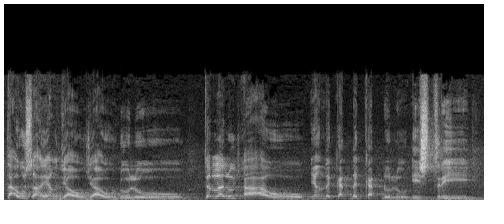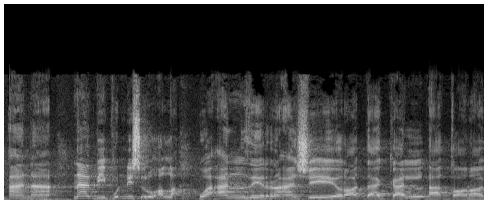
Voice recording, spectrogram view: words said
Tak usah yang jauh-jauh dulu terlalu jauh. Yang dekat-dekat dulu istri anak. Nabi pun disuruh Allah wa anzir ashiratakal aqrabin.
